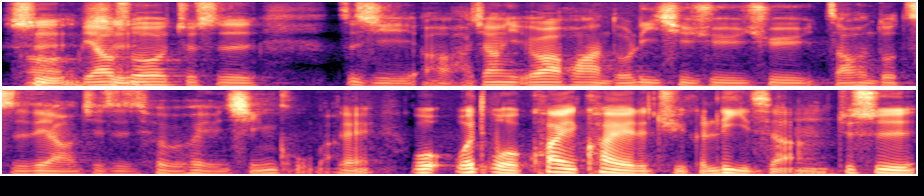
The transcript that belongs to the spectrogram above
是，不要说就是。自己啊，好像又要花很多力气去去找很多资料，其实会不会很辛苦嘛？对我，我我快快的举个例子啊，嗯、就是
